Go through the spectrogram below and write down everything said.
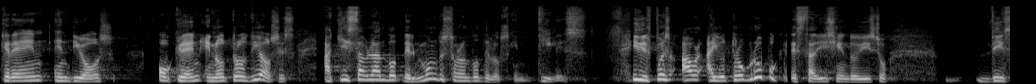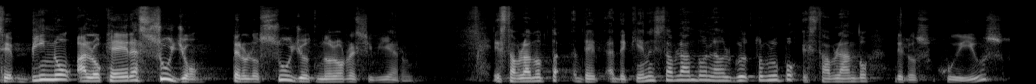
creen en Dios o creen en otros dioses. Aquí está hablando del mundo, está hablando de los gentiles. Y después ahora hay otro grupo que le está diciendo, dice, dice, vino a lo que era suyo, pero los suyos no lo recibieron. Está hablando de, quién está hablando en el otro grupo? Está hablando de los judíos,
